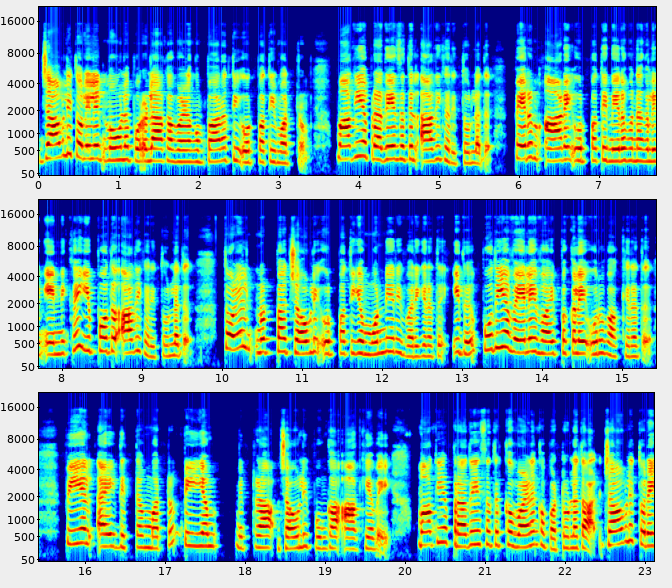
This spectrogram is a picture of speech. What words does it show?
ஜவுளி தொழிலின் மூலப்பொருளாக வழங்கும் பருத்தி உற்பத்தி மற்றும் மத்திய பிரதேசத்தில் அதிகரித்துள்ளது. பெரும் ஆடை உற்பத்தி நிறுவனங்களின் எண்ணிக்கை இப்போது அதிகரித்துள்ளது. தொழில்நுட்ப ஜவுளி உற்பத்தியும் முன்னேறி வருகிறது. இது புதிய வேலை வாய்ப்புகளை உருவாக்குகிறது பிஎல்ஐ திட்டம் மற்றும் பிஎம் மிட்ரா ஜவுளி பூங்கா ஆகியவை மத்திய பிரதேசத்திற்கு வழங்கப்பட்டுள்ளதால் ஜவுளித்துறை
